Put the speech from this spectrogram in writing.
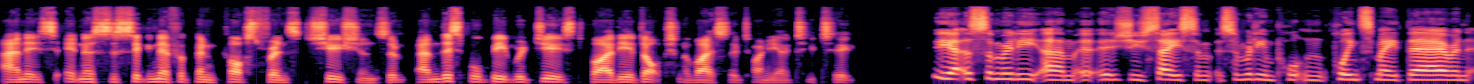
And it's, and it's a significant cost for institutions. And, and this will be reduced by the adoption of ISO 20022. Yeah, some really, um, as you say, some some really important points made there. And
